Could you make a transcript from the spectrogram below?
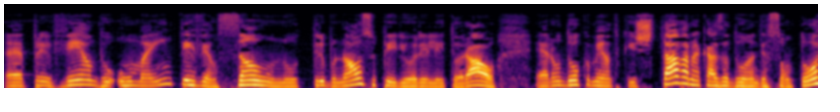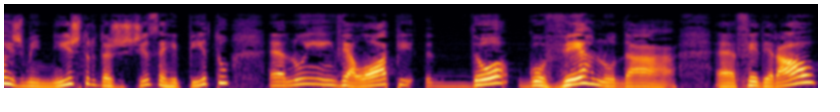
é, prevendo uma intervenção no Tribunal Superior Eleitoral, era um documento que estava na casa do Anderson Torres, ministro da Justiça, repito, é, no envelope do governo da é, federal,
